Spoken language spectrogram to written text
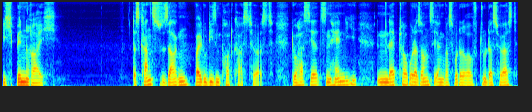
ich bin reich. Das kannst du sagen, weil du diesen Podcast hörst. Du hast jetzt ein Handy, ein Laptop oder sonst irgendwas, worauf du das hörst.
